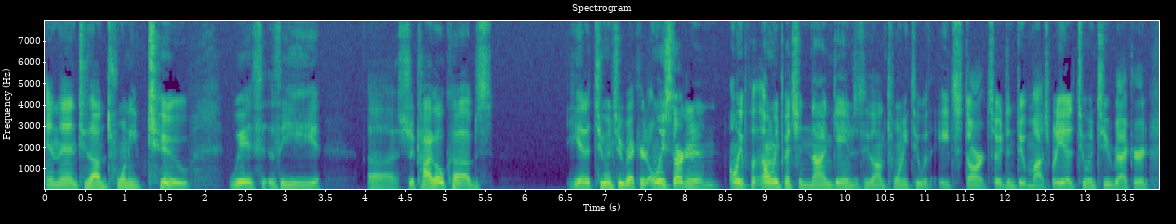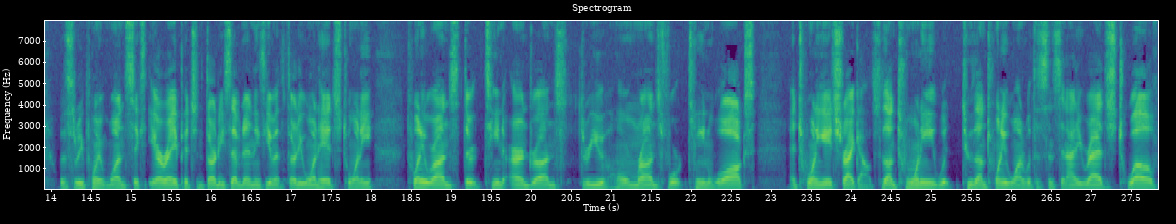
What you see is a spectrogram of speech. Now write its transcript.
and then 2022 with the uh, Chicago Cubs. He had a two and two record. Only started in only only pitched in nine games in 2022 with eight starts, so he didn't do much. But he had a two and two record with a 3.16 ERA, pitching 37 innings, giving 31 hits, 20, 20 runs, 13 earned runs, three home runs, 14 walks, and 28 strikeouts. 2020 with 2021 with the Cincinnati Reds, 12,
